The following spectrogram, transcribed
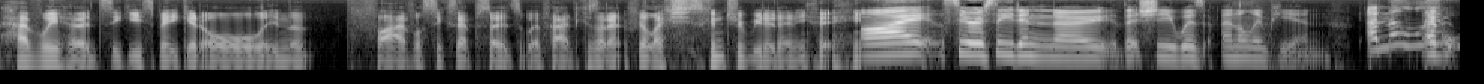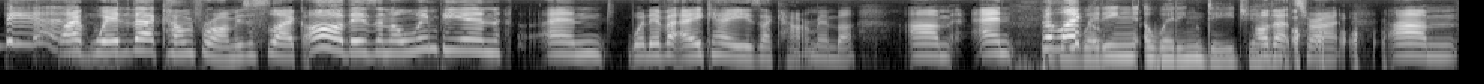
have we heard Ziggy speak at all in the five or six episodes that we've had because I don't feel like she's contributed anything. I seriously didn't know that she was an Olympian. An Like- Olympian. Like, where did that come from? It's just like, oh, there's an Olympian and whatever AK is, I can't remember. Um, and but like a wedding, a wedding DJ. oh, that's right. Um,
